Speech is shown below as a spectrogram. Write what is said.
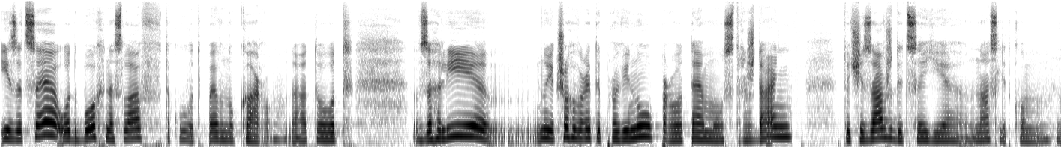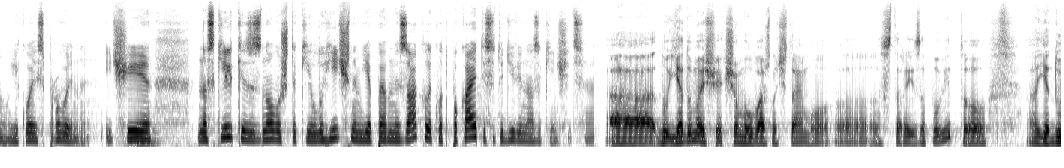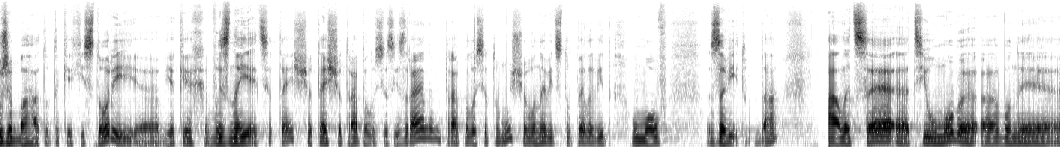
І за це от Бог наслав таку от певну кару. Да? То от взагалі, ну, якщо говорити про війну, про тему страждань, то чи завжди це є наслідком ну, якоїсь провини? І чи наскільки знову ж таки логічним є певний заклик, от покайтеся, тоді війна закінчиться. А, Ну я думаю, що якщо ми уважно читаємо а, старий заповіт, то Є дуже багато таких історій, е, в яких визнається те, що те, що трапилося з Ізраїлем, трапилося тому, що вони відступили від умов завіту. Да? Але це е, ці умови е, вони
